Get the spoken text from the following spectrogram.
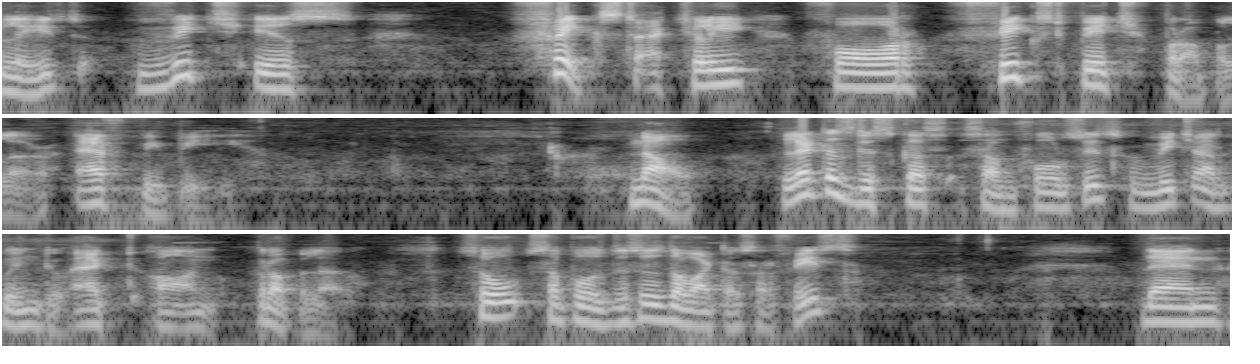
blades, which is fixed actually for fixed pitch propeller, FPP. Now, let us discuss some forces which are going to act on propeller. So suppose this is the water surface then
